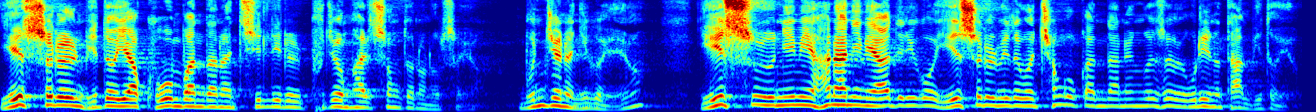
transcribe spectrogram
예수를 믿어야 구원받는다는 진리를 부정할 성도는 없어요. 문제는 이거예요. 예수님이 하나님의 아들이고 예수를 믿으면 천국 간다는 것을 우리는 다 믿어요.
